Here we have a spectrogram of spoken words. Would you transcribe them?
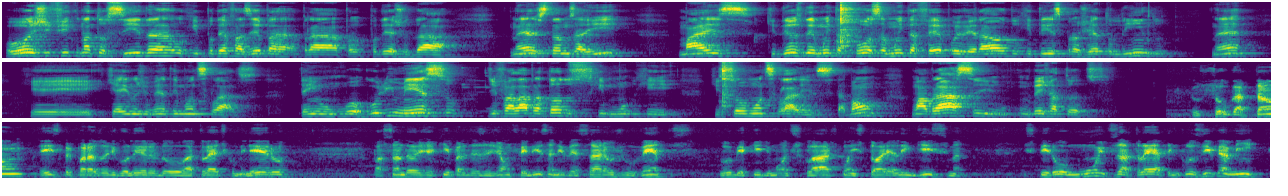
Hoje fico na torcida, o que puder fazer para poder ajudar, né, estamos aí, mas que Deus dê muita força, muita fé para o Everaldo, que tem esse projeto lindo, né? Que, que aí no Juventus em Montes Claros. Tenho um orgulho imenso de falar para todos que, que, que sou Montes Clarense, tá bom? Um abraço e um beijo a todos. Eu sou o Gatão, ex-preparador de goleiro do Atlético Mineiro. Passando hoje aqui para desejar um feliz aniversário ao Juventus, clube aqui de Montes Claros, com uma história lindíssima. Inspirou muitos atletas, inclusive a mim,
